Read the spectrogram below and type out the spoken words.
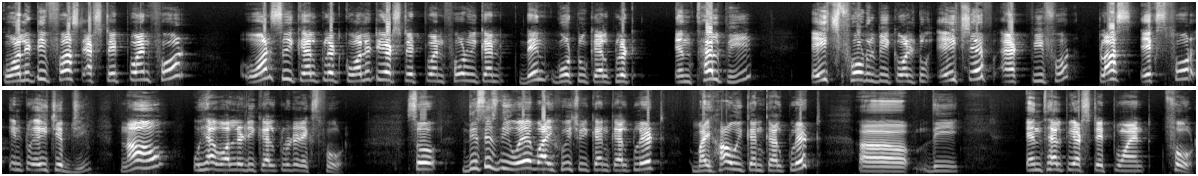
quality first at state point 4 once we calculate quality at state point 4 we can then go to calculate enthalpy H 4 will be equal to H f at P 4 plus x 4 into H f g. Now, we have already calculated x 4. So, this is the way by which we can calculate by how we can calculate uh, the enthalpy at state point 4.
